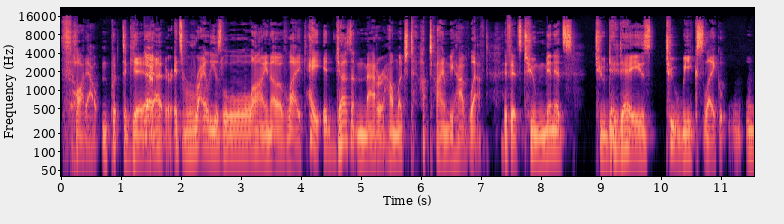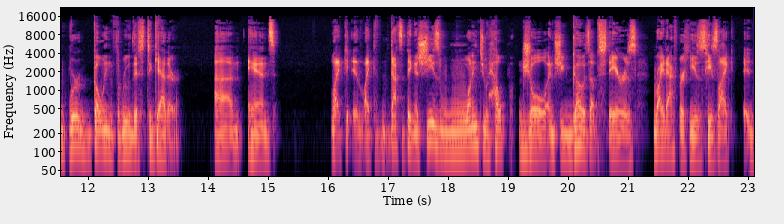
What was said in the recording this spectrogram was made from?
thought out and put together. It's Riley's line of like, "Hey, it doesn't matter how much t- time we have left. If it's two minutes, two day- days, two weeks, like we're going through this together." Um, and like, like that's the thing is she's wanting to help Joel, and she goes upstairs right after he's he's like eh,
